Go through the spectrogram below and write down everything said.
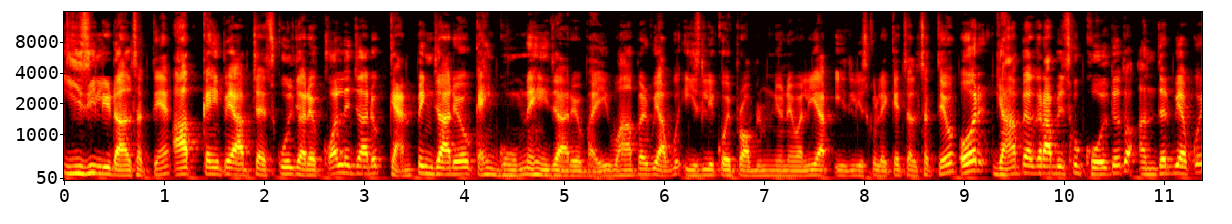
ईजिली डाल सकते हैं। आप कहीं पे आप चाहे स्कूल जा रहे हो कॉलेज जा रहे हो कैंपिंग जा रहे हो, कहीं घूमने ही जा रहे हो भाई, वहाँ पर भी आपको ईजिली कोई प्रॉब्लम नहीं होने वाली है। आप इजिली इसको लेके चल सकते हो। और यहाँ पे अगर आप इसको खोलते हो तो अंदर भी आपको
